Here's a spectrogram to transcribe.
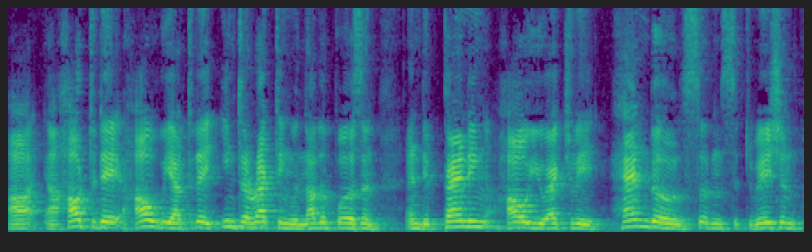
uh, how today how we are today interacting with another person and depending how you actually handle certain situation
